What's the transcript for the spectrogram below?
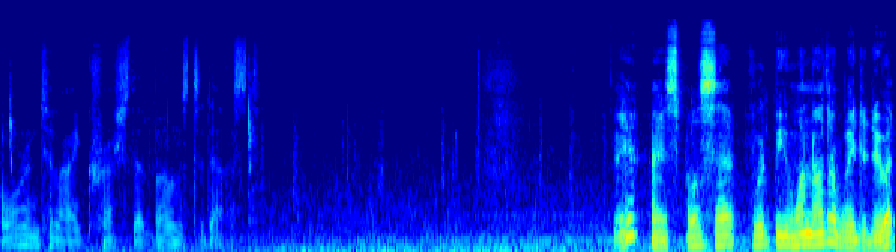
Or until I crush their bones to dust. Yeah, I suppose that would be one other way to do it.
